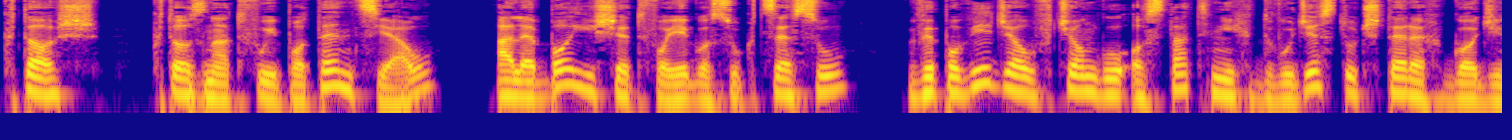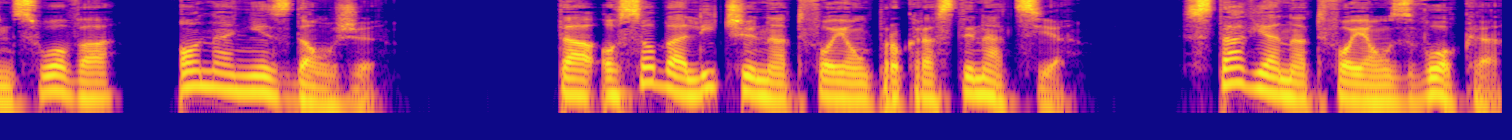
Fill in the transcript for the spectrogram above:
Ktoś, kto zna twój potencjał, ale boi się twojego sukcesu, wypowiedział w ciągu ostatnich 24 godzin słowa, ona nie zdąży. Ta osoba liczy na twoją prokrastynację. Stawia na twoją zwłokę.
